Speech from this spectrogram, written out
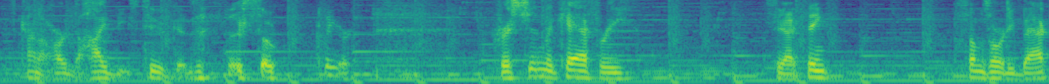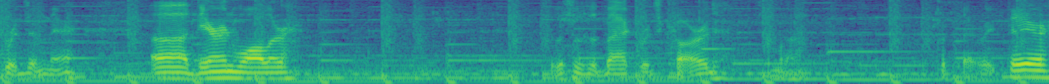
It's kind of hard to hide these too because they're so clear. Christian McCaffrey. See, I think some's already backwards in there. Uh, Darren Waller. So this is a backwards card. So I'm gonna put that right there.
